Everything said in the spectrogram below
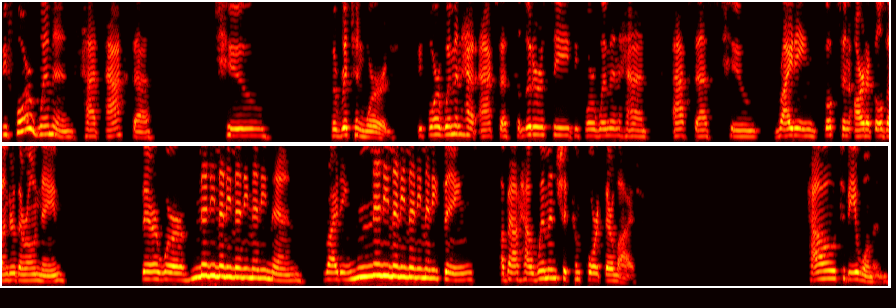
before women had access to the written word, before women had access to literacy, before women had access to writing books and articles under their own name, there were many, many, many, many men writing many, many, many, many things about how women should comport their lives. How to be a woman.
